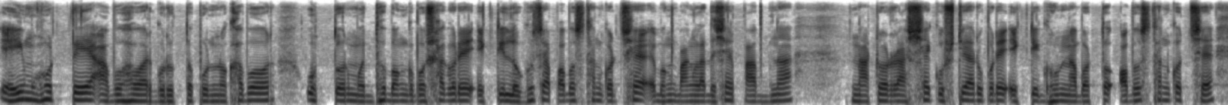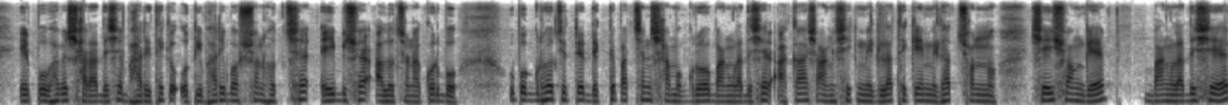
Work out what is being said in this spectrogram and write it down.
এই মুহূর্তে আবহাওয়ার গুরুত্বপূর্ণ খবর, উত্তর মধ্য বঙ্গোপসাগরে একটি লঘুচাপ অবস্থান করছে এবং বাংলাদেশের পাবনা, নাটোর, রাজশাহী, কুষ্টিয়ার উপরে একটি ঘূর্ণাবর্ত অবস্থান করছে। এর প্রভাবে সারা দেশে ভারী থেকে অতি ভারী বর্ষণ হচ্ছে। এই বিষয়ে আলোচনা করব। উপগ্রহ চিত্রে দেখতে পাচ্ছেন, সমগ্র বাংলাদেশের আকাশ আংশিক মেঘলা থেকে মেঘাচ্ছন্ন। সেই সঙ্গে বাংলাদেশের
